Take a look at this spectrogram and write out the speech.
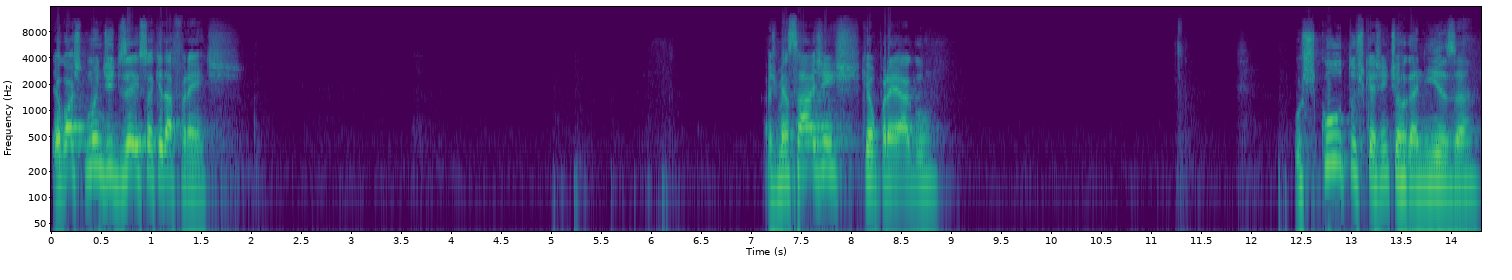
Eu gosto muito de dizer isso aqui da frente. As mensagens que eu prego, os cultos que a gente organiza,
